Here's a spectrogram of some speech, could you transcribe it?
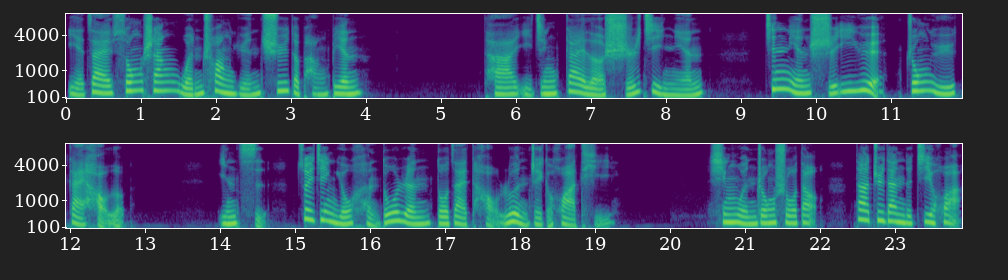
也在松山文创园区的旁边。他已经盖了十几年，今年十一月终于盖好了。因此，最近有很多人都在讨论这个话题。新闻中说到，大巨蛋的计划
